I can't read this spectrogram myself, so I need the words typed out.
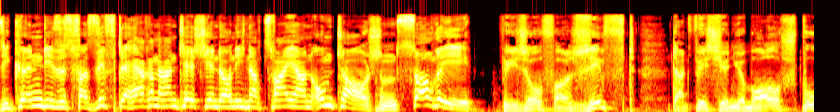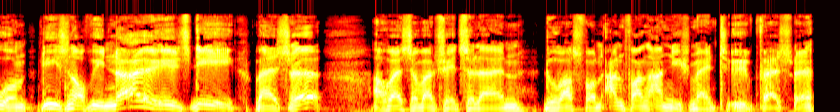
Sie können dieses versiffte Herrenhandtäschchen doch nicht nach zwei Jahren umtauschen. Sorry. Wieso versifft? Das bisschen Gebrauchsspuren, die ist noch wie neu, ist die, weißt du? Ach, weißt du was, Schätzelein? Du warst von Anfang an nicht mein Typ, weißt du?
